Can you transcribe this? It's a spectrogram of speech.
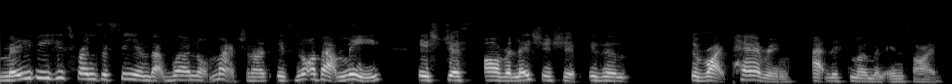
maybe his friends are seeing that we're not matched and I, it's not about me it's just our relationship isn't the right pairing at this moment in time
